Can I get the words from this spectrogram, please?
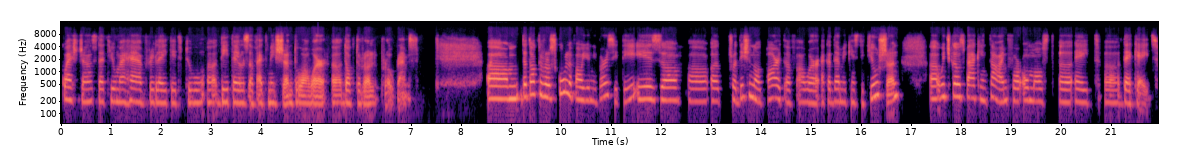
questions that you may have related to uh, details of admission to our uh, doctoral programs. Um, the doctoral school of our university is uh, uh, a traditional part of our academic institution, uh, which goes back in time for almost uh, eight decades.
